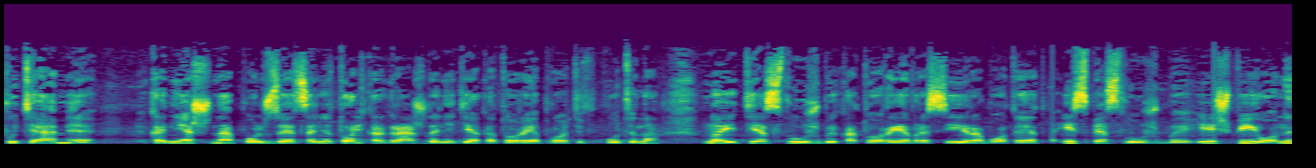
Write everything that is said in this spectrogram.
путями конечно, пользуются не только граждане, те, которые против Путина, но и те службы, которые в России работают, и спецслужбы, и шпионы.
